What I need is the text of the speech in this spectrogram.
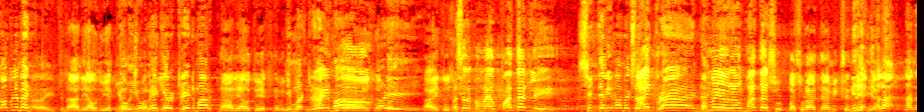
ಕಾಂಪ್ಲಿಮೆಂಟ್ ಆಯ್ತು. ನಾನು ಯಾವ್ದು economic economics make your trade mark ನಾನು ಯಾವ್ದು ಎಕನಾಮಿಕ್ ನಿಮ್ಮ ಟ್ರೇಡ್ ಮಾರ್ಕ್ ಮಾಡಿ. ಆಯ್ತು. ಮಾತಾಡ್ಲಿ ಸಿಡ್ ಎಕನಾಮಿಕ್ಸ್. ಬ್ರ್ಯಾಂಡ್ ಬೊಮ್ಮಾಯಿ ಅವರ ಅವ್ರು ಮಾತಾಡ್ ಸು- ಬಸವರಾಜ್ ನಾಮಿಕ್ಸ್ ಅಂತ ಇದೆಯಾ? ಅಲ್ಲ ನನ್ನ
